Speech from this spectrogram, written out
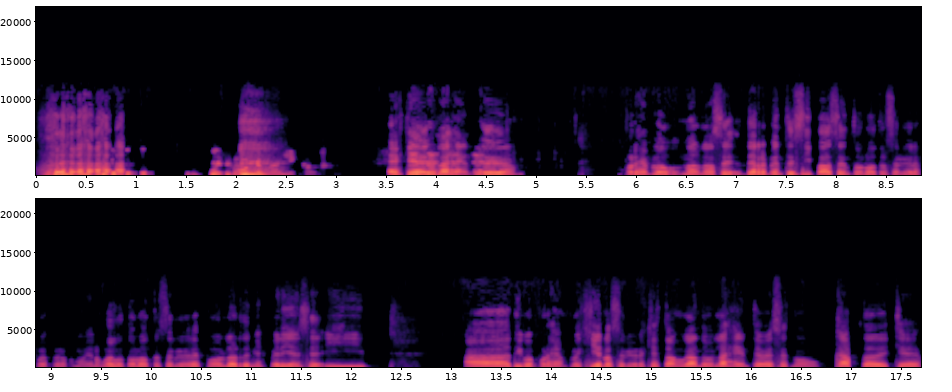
Es que la eh, gente, por ejemplo, no, no sé, de repente sí pasa en todos los otros servidores, pues, pero como yo no juego todos los otros servidores, puedo hablar de mi experiencia y ah, digo, por ejemplo, aquí en los servidores que está jugando, la gente a veces no capta de que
